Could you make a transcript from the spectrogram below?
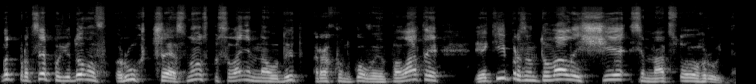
От про це повідомив рух чесно з посиланням на аудит рахункової палати, який презентували ще 17 грудня.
